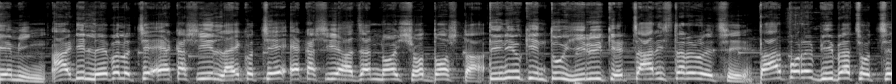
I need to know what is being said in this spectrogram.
গেমিং আইডি লেভেল হচ্ছে একাশি লাইক হচ্ছে একাশি হাজার নয়শো দশটা। তিনিও কিন্তু হিরুইকের চার স্টারে রয়েছে। তারপরে বিব্যাচ হচ্ছে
